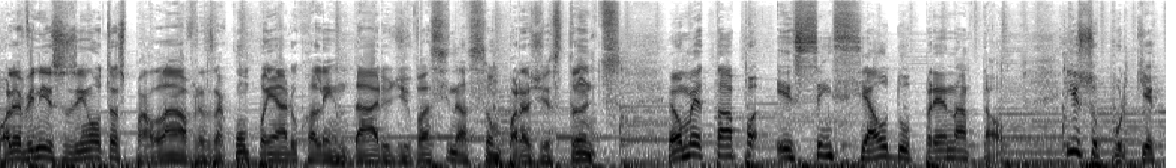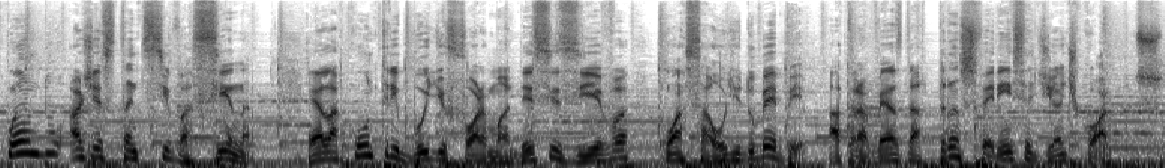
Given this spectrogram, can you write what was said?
Olha, Vinícius, em outras palavras, acompanhar o calendário de vacinação para gestantes é uma etapa essencial do pré-natal. Isso porque quando a gestante se vacina, ela contribui de forma decisiva com a saúde do bebê, através da transferência de anticorpos.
